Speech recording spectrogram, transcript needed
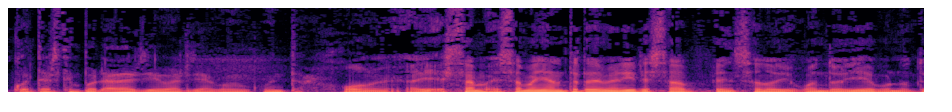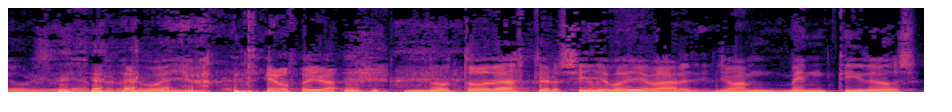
¿Cuántas temporadas llevas ya con Cuéntame? Joder, esta, esta mañana antes de venir estaba pensando yo cuánto llevo, no tengo ni idea, pero debo llevar, llevar, no todas, pero sí llevo llevar, llevan 22,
